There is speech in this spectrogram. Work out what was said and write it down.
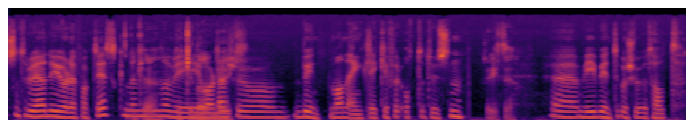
så tror jeg du gjør det faktisk, men okay. når vi da var der så begynte man egentlig ikke for 8000. Riktig. Eh, Vi begynte på 7500.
